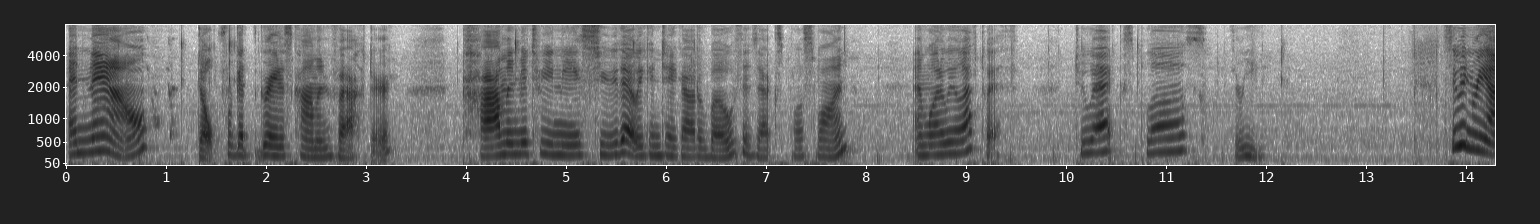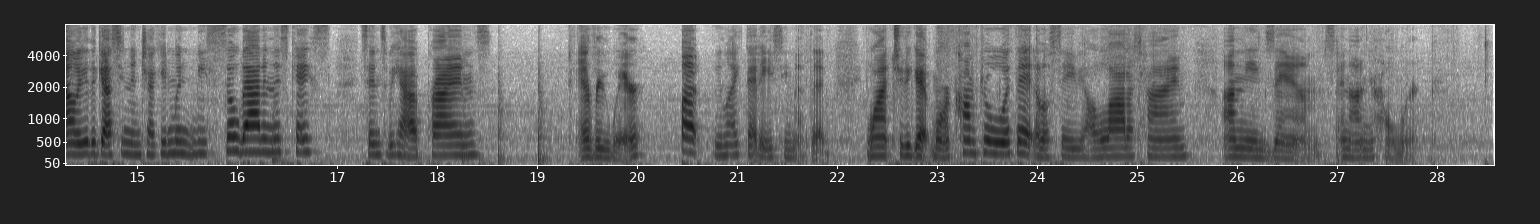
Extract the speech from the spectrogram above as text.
And now, don't forget the greatest common factor. Common between these two that we can take out of both is x plus 1. And what are we left with? 2x plus 3. So in reality, the guessing and checking wouldn't be so bad in this case, since we have primes everywhere but we like that AC method. We want you to get more comfortable with it. It'll save you a lot of time on the exams and on your homework.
